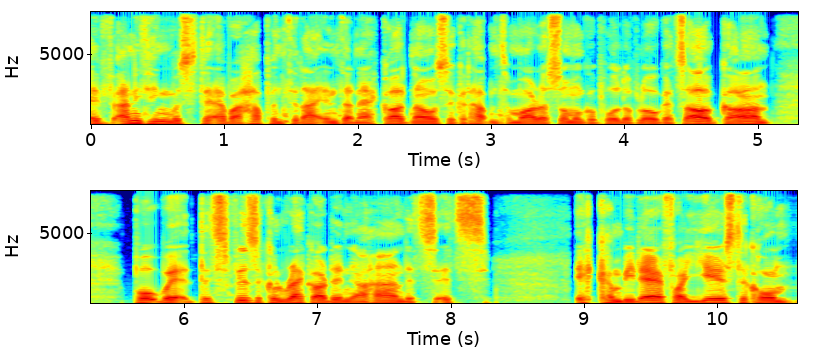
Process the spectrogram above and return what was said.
If anything was to ever happen to that internet, God knows it could happen tomorrow. Someone could pull the plug. It's all gone. But with this physical record in your hand, it's it's it can be there for years to come.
